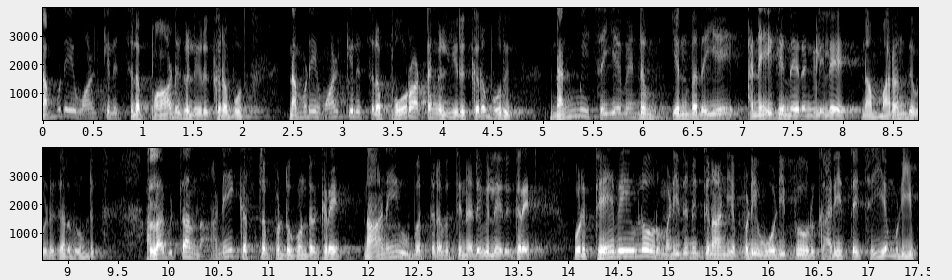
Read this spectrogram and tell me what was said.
நம்முடைய வாழ்க்கையில் சில பாடுகள் இருக்கிற போது நம்முடைய வாழ்க்கையில் சில போராட்டங்கள் இருக்கிற போது நன்மை செய்ய வேண்டும் என்பதையே அநேக நேரங்களிலே நாம் மறந்து விடுகிறது உண்டு. அல்லாவிட்டால் நானே கஷ்டப்பட்டு கொண்டிருக்கிறேன். நானே உபத்திரவத்தின் நடுவில் இருக்கிறேன். ஒரு தேவையுள்ள ஒரு மனிதனுக்கு நான் எப்படி ஓடிப்போய் ஒரு காரியத்தை செய்ய முடியும்?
